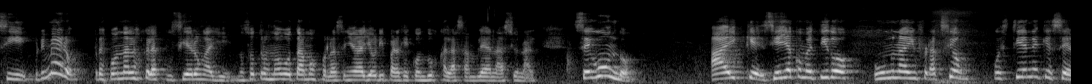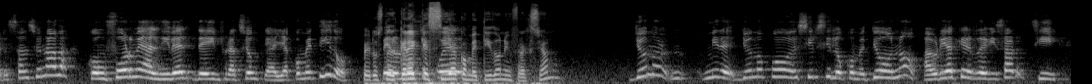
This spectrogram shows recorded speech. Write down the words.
si primero respondan los que las pusieron allí. Nosotros no votamos por la señora Yori para que conduzca la Asamblea Nacional. Segundo, hay que, si ella ha cometido una infracción, pues tiene que ser sancionada conforme al nivel de infracción que haya cometido. ¿Pero usted cree que sí ha cometido una infracción? Yo no, mire, yo no puedo decir si lo cometió o no. Habría que revisar si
